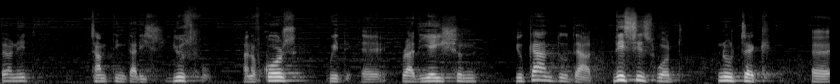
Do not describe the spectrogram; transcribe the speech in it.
turn it something that is useful. And of course, with uh, radiation, you can't do that. This is what NUTEC uh,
